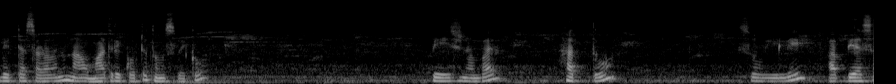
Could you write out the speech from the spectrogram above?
ಬಿಟ್ಟ ಸ್ಥಳವನ್ನು ನಾವು ಮಾದರಿ ಕೊಟ್ಟು ತುಂಬಿಸ್ಬೇಕು. ಪೇಜ್ ನಂಬರ್ ಹತ್ತು. ಸೊ ಇಲ್ಲಿ ಅಭ್ಯಾಸ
